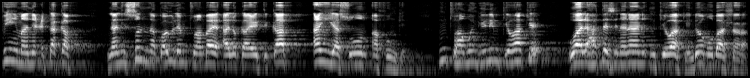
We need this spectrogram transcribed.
في من اعتكف نني سنة قويلة متو أمبايا ألوكا اعتكاف أن يصوم أفنجي متو همونجي لمكي واكي ولا هتزن نان انكواك ندو مباشرة.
